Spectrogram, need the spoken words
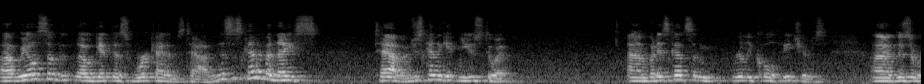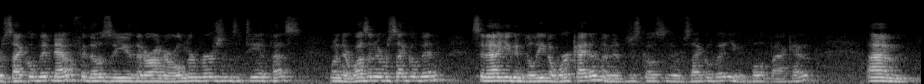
Uh, we also though get this work items tab, and this is kind of a nice tab. I'm just kind of getting used to it, um, but it's got some really cool features. Uh, there's a recycle bin now for those of you that are on our older versions of TFS when there wasn't a recycle bin. So now you can delete a work item and it just goes to the recycle bin. You can pull it back out. Um,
